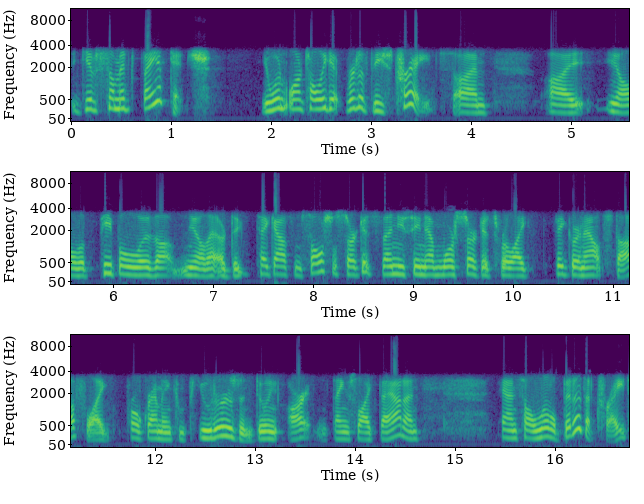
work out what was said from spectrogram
gives some advantage. You wouldn't want to totally get rid of these traits. Um, uh, you know, the people with, uh, you know, that take out some social circuits, then you seem to have more circuits for like figuring out stuff like programming computers and doing art and things like that. And and so a little bit of the trait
